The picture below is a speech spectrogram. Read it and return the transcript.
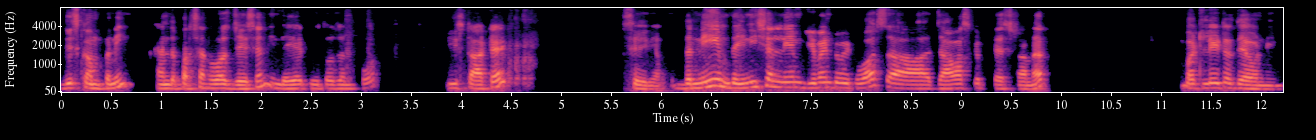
This company and the person was Jason in the year 2004. He started Selenium. The name, the initial name given to it was uh, JavaScript Test Runner, but later they have name.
